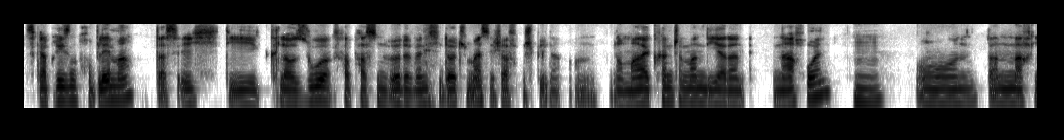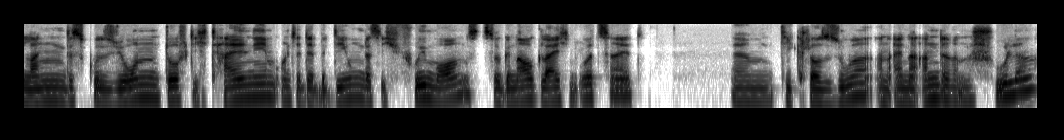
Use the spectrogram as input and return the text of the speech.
es gab Riesenprobleme, dass ich die Klausur verpassen würde, wenn ich die deutschen Meisterschaften spiele. Und normal könnte man die ja dann nachholen. Mhm. Und dann nach langen Diskussionen durfte ich teilnehmen unter der Bedingung, dass ich früh morgens zur genau gleichen Uhrzeit ähm, die Klausur an einer anderen Schule.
